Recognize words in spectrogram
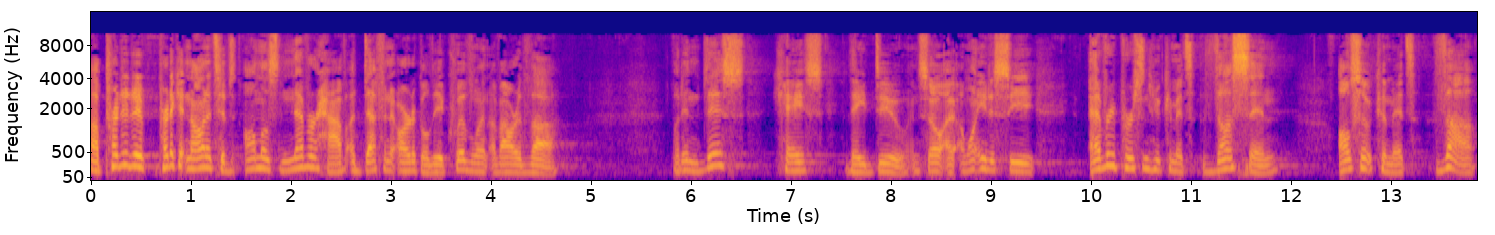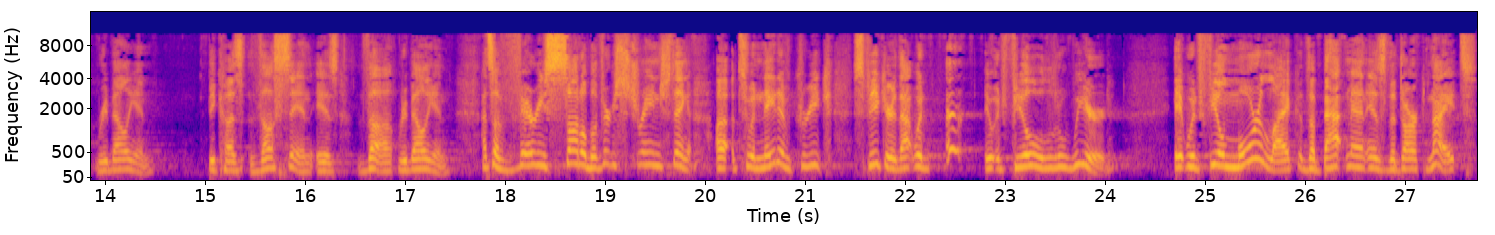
uh, predicate, predicate nominatives almost never have a definite article, the equivalent of our the. But in this case, they do. And so I, I want you to see every person who commits the sin also commits the rebellion because the sin is the rebellion. That's a very subtle but very strange thing. Uh, to a native Greek speaker, that would it would feel a little weird. It would feel more like the Batman is the Dark Knight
